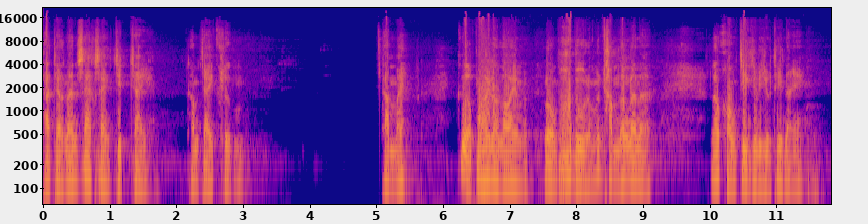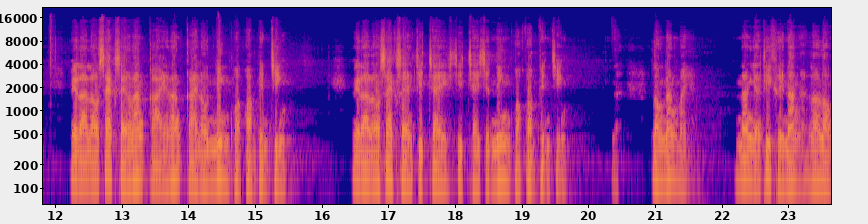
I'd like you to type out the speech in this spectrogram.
ถัดจากนั้นแทรกแซงจิตใจทำใจขลุ่มทำไหม เกือบร้อยละร้อยหลวงพ่อดูแล้วมันทำทั้งนั้นอะ แล้วของจริงจะไปอยู่ที่ไหน เวลาเราแทรกแซงร่างกาย ร่างกายเรานิ่งกว่าความเป็นจริง เวลาเราแทรกแซงจิตใจ จิตใจจะนิ่งกว่าความเป็นจริงลองนั่งใหม่ นั่งอย่างที่เคยนั่งแล้วลอง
